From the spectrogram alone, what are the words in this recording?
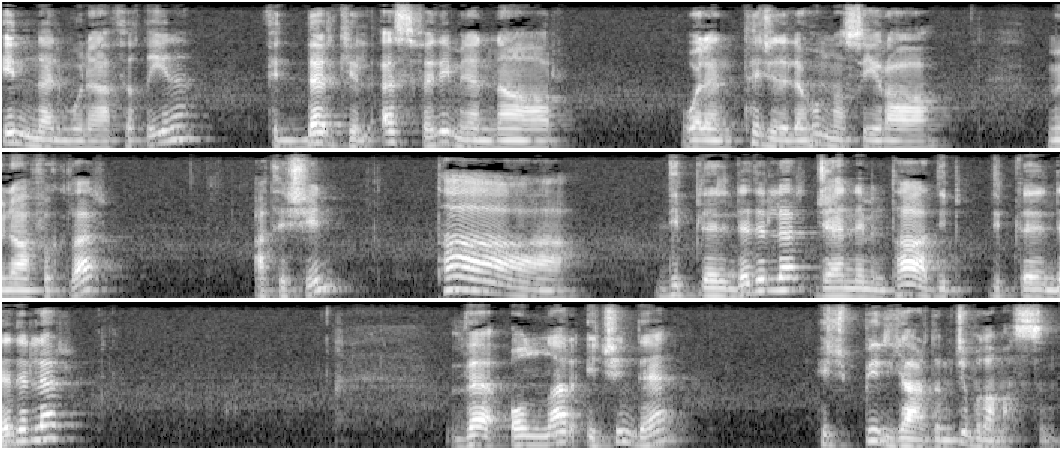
innel munafikine fi'd-derkil esfeli minen nar ve len tecid lehum nasira. Münafıklar ateşin ta diplerindedirler. Cehennemin ta dip, diplerindedirler. Ve onlar için de hiçbir yardımcı bulamazsın.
